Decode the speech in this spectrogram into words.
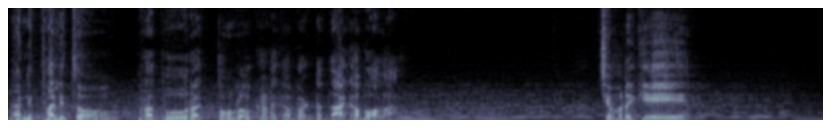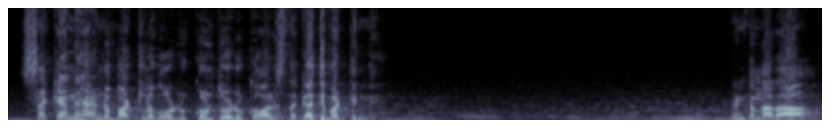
దాని ఫలితం ప్రభు రక్తంలో కడగబడ్డ దాకా బోలా. చివరికి సెకండ్ హ్యాండ్ బట్టలు కొనుక్కొని తోడుకోవాల్సిన గతి పట్టింది. వింటున్నారా?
